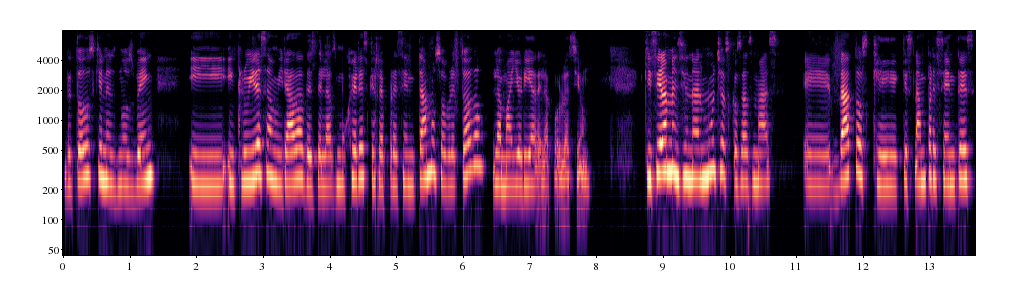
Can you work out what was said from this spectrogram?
de todos quienes nos ven y incluir esa mirada desde las mujeres que representamos sobre todo la mayoría de la población. Quisiera mencionar muchas cosas más, eh, datos que, que están presentes,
